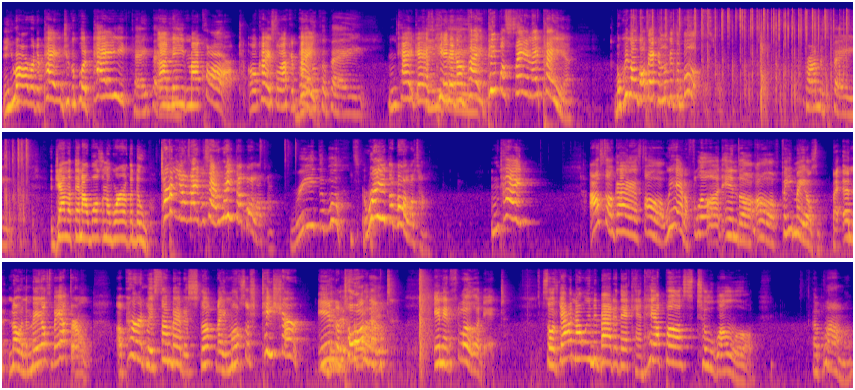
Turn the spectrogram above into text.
and you already paid, you can put paid. Okay, paid. I need my card. Okay, so I can pay. Biblical paid. Okay, guys, Kenny Kenny done paid. People saying they paying. But we're gonna go back and look at the books. Promise paid. Jonathan, I wasn't aware of the due. Turn to your neighbor and say, read the bulletin. Read the book. Read the bulletin. Okay? Also, guys, uh, we had a flood in the uh females, and no, in the males' bathroom. Apparently, somebody stuck their muscle t-shirt in In the the toilet, and it flooded. So, if y'all know anybody that can help us to uh A plumber.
